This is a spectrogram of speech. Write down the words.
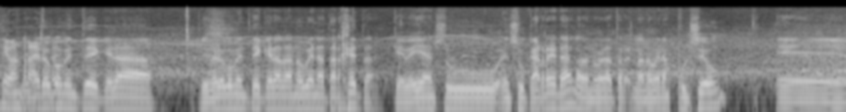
primero ¿eh? comenté que era. Primero comenté que era la novena tarjeta que veía en su, en su carrera, la novena, la novena expulsión. eh,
